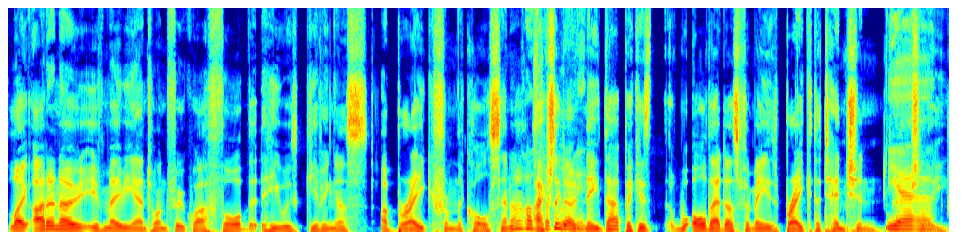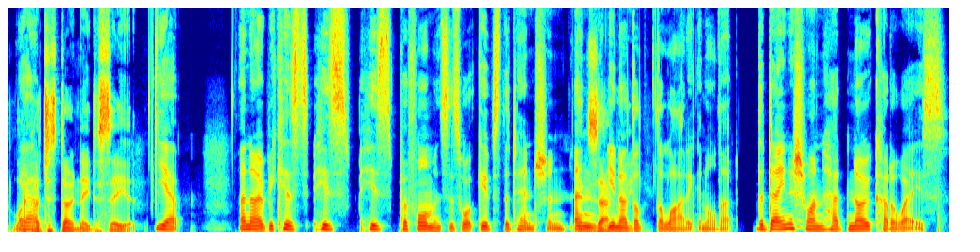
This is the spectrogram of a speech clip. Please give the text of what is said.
like I don't know if maybe Antoine Fuqua thought that he was giving us a break from the call center. Possibly. I actually don't need that because all that does for me is break the tension. Yeah, actually, like yeah. I just don't need to see it. Yep. I know because his his performance is what gives the tension and you know the, the lighting and all that. The Danish one had no cutaways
